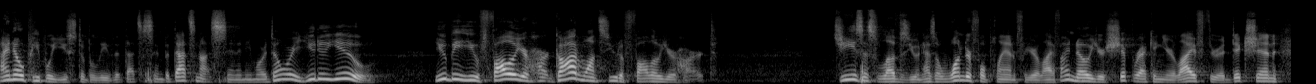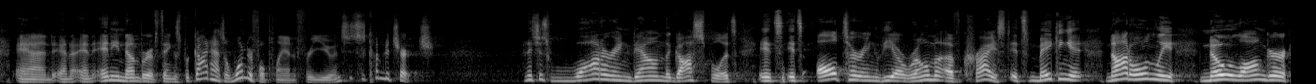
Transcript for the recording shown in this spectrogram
I know people used to believe that that's a sin, but that's not sin anymore. Don't worry, you do you. You be you. Follow your heart. God wants you to follow your heart. Jesus loves you and has a wonderful plan for your life. I know you're shipwrecking your life through addiction and, and, and any number of things, but God has a wonderful plan for you. And just come to church. And it's just watering down the gospel. It's, it's, it's altering the aroma of Christ. It's making it not only no longer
